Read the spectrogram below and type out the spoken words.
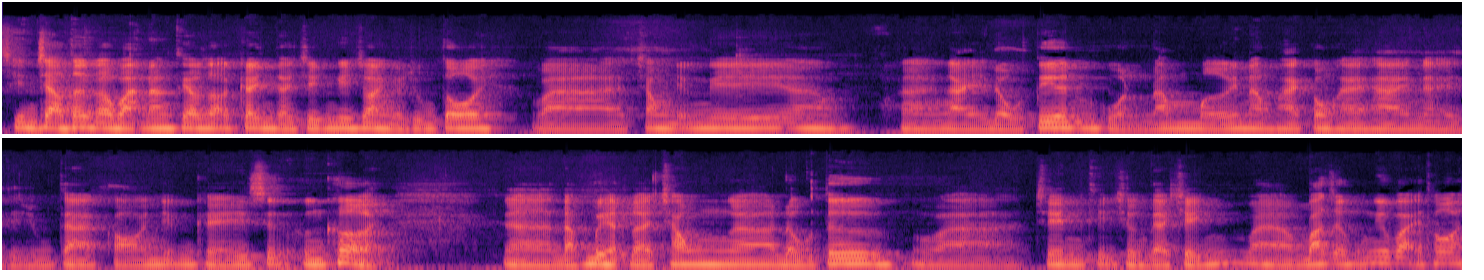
Xin chào tất cả các bạn đang theo dõi kênh Tài chính Kinh doanh của chúng tôi. Và trong những cái à, ngày đầu tiên của năm mới năm 2022 này thì chúng ta có những cái sự hứng khởi. À, đặc biệt là trong à, đầu tư và trên thị trường tài chính. Và bao giờ cũng như vậy thôi.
